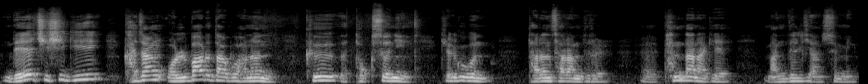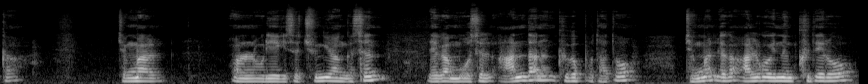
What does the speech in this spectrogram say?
내 지식이 가장 올바르다고 하는 그 독선이 결국은 다른 사람들을 판단하게 만들지 않습니까? 정말 오늘 우리에게서 중요한 것은 내가 무엇을 안다는 그것보다도 정말 내가 알고 있는 그대로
